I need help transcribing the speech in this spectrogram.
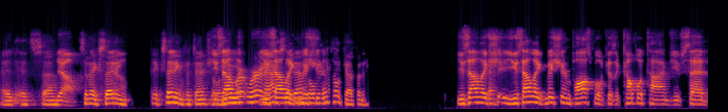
it, it's uh, yeah, it's an exciting. Yeah exciting potential. You sound like we're, we're an you sound like mission nickel company. You sound like yeah. you sound like Mission Impossible because a couple of times you've said,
